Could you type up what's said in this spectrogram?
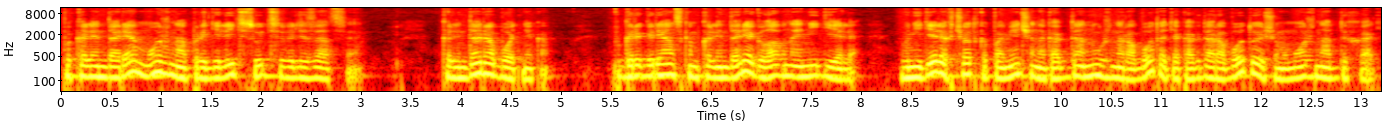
По календарям можно определить суть цивилизации. Календарь работника. В григорианском календаре главная неделя. В неделях четко помечено, когда нужно работать, а когда работающему можно отдыхать.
